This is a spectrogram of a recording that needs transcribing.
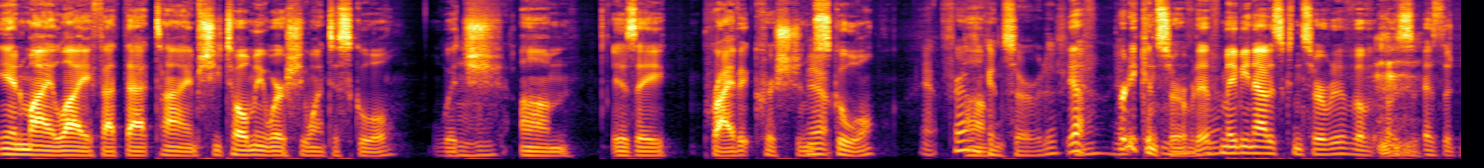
in my life at that time. She told me where she went to school, which mm-hmm. um, is a private Christian yeah. school. Yeah, fairly um, conservative. Yeah, yeah pretty yeah. conservative. Maybe not as conservative of, as, as, the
